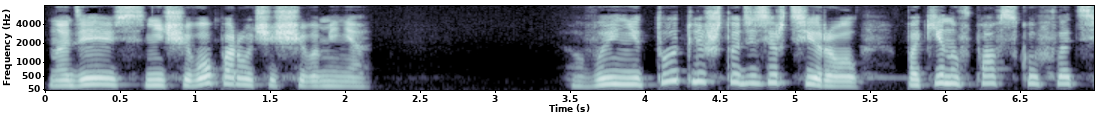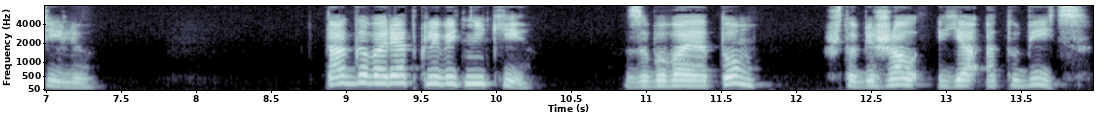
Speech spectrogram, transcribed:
Надеюсь, ничего порочащего меня. Вы не тот ли, что дезертировал, покинув Павскую флотилию? Так говорят клеветники, забывая о том, что бежал я от убийц.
